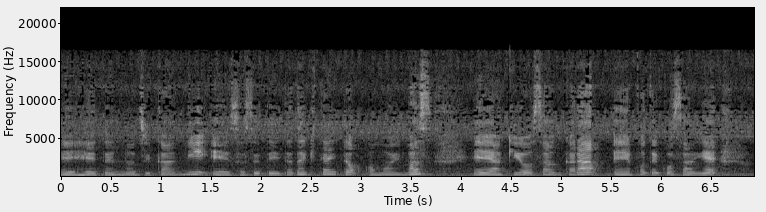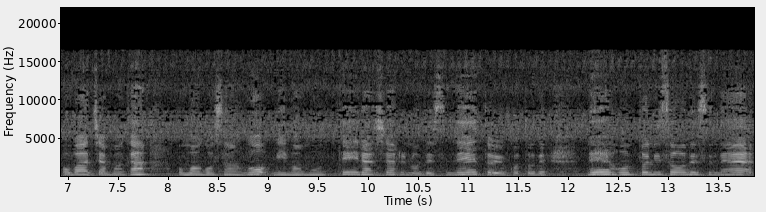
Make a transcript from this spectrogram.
え閉店の時間に、えさせていただきたいと思います、え秋代さんから、えポテコさんへおばあちゃまがお孫さんを見守っていらっしゃるのですねということでね本当にそうですね。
